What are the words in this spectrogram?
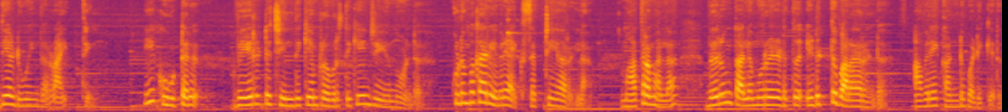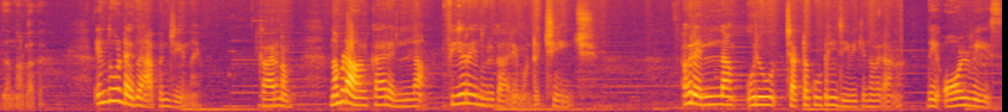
they are doing the right thing ഈ കൂട്ടർ വേറിട്ട് ചിന്തിക്കുകയും പ്രവർത്തിക്കുകയും ചെയ്യുന്നുണ്ട്. കുടുംബക്കാർ ഇവരെ അക്സെപ്റ്റ് ചെയ്യാറില്ല. മാത്രമല്ല വെറും തലമുറയുടെ അടുത്ത് എടുത്തു പറയാറുണ്ട് അവരെ കണ്ടുപഠിക്കരുത് എന്നുള്ളത്. എന്തുകൊണ്ടാണ് ഇത് ഹാപ്പൻ ചെയ്യുന്നത് കാരണം നമ്മുടെ ആൾക്കാരെല്ലാം ഫിയർ ചെയ്യുന്നൊരു കാര്യമുണ്ട് ചേഞ്ച് അവരെല്ലാം ഒരു ചട്ടക്കൂട്ടിൽ ജീവിക്കുന്നവരാണ്. They always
